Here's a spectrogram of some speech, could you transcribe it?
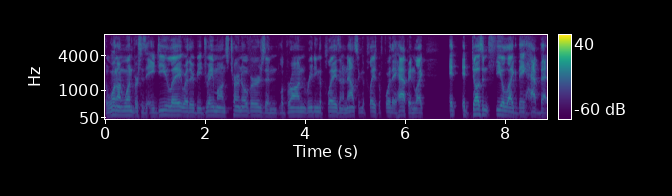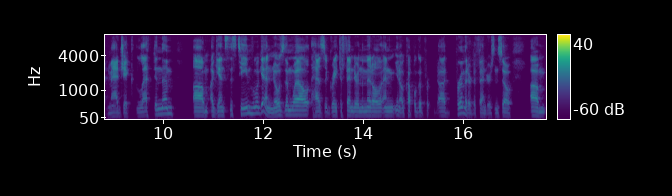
the one-on-one versus ad late whether it be draymond's turnovers and lebron reading the plays and announcing the plays before they happen like it, it doesn't feel like they have that magic left in them um, against this team, who again knows them well, has a great defender in the middle, and you know a couple good per, uh, perimeter defenders. And so, um,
